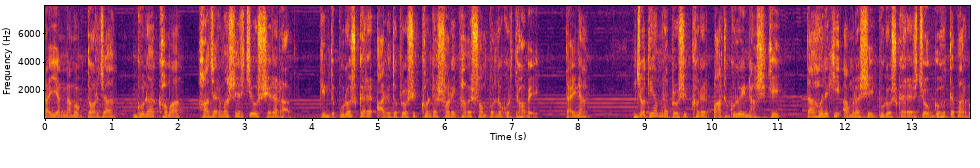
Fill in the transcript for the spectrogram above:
রাইয়ান নামক দরজা, গুণা ক্ষমা, হাজার মাসের চেয়েও সেরা রাত। কিন্তু পুরস্কারের আগে তো প্রশিক্ষণটা সঠিকভাবে সম্পন্ন করতে হবে, তাই না? যদি আমরা প্রশিক্ষণের পাঠগুলোই না শিখি তাহলে কি আমরা সেই পুরস্কারের যোগ্য হতে পারব?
